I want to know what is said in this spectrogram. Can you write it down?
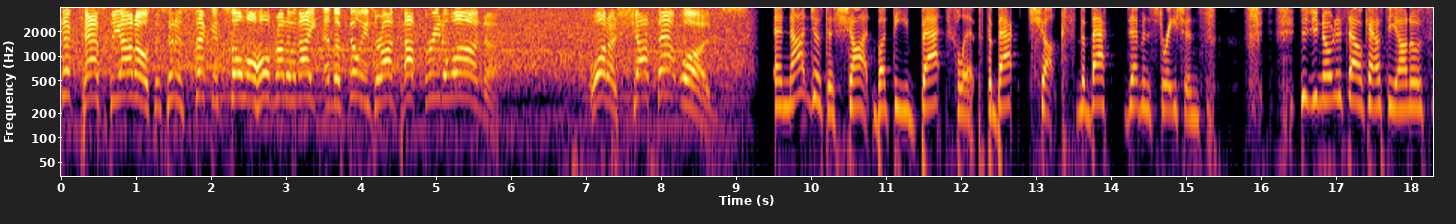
Nick Castellanos has hit his second solo home run of the night, and the Phillies are on top 3 to 1. What a shot that was. And not just a shot, but the bat flips, the back chucks, the back demonstrations. Did you notice how Castellanos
